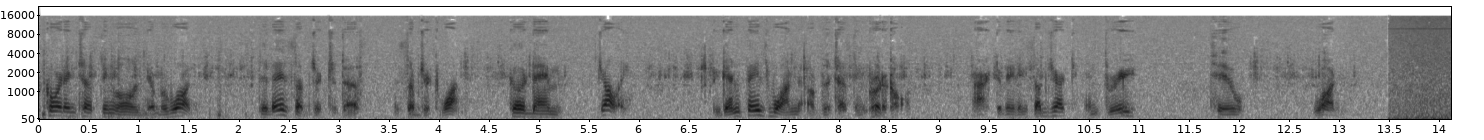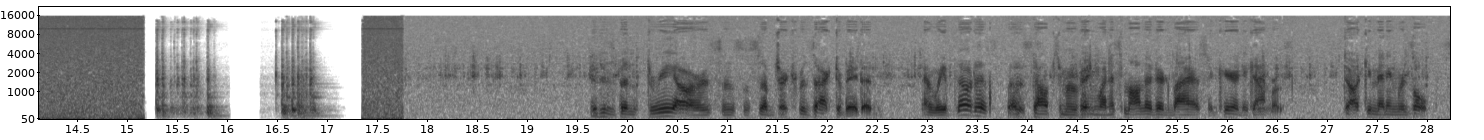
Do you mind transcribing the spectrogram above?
Recording testing log number one. Today's subject to test is subject one, codename Jolly. Begin phase one of the testing protocol. Activating subject in three, two, one. It has been three hours since the subject was activated, and we've noticed that it stops moving when it's monitored by our security cameras, documenting results.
